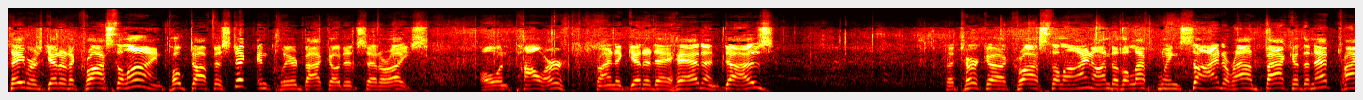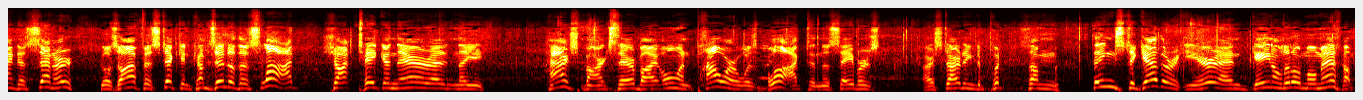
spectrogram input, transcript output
Sabres get it across the line. Poked off his stick and cleared back out at center ice. Owen Power trying to get it ahead and does. Peterka across the line onto the left wing side, around back of the net, trying to center. Goes off his stick and comes into the slot. Shot taken there, and the hash marks there by Owen Power was blocked, and the Sabres are starting to put some things together here and gain a little momentum.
